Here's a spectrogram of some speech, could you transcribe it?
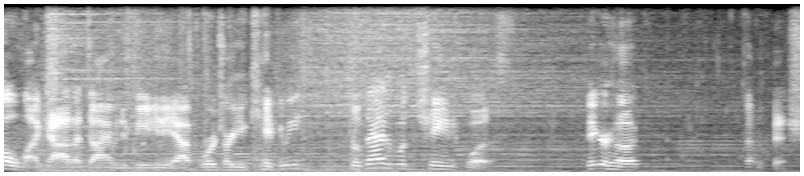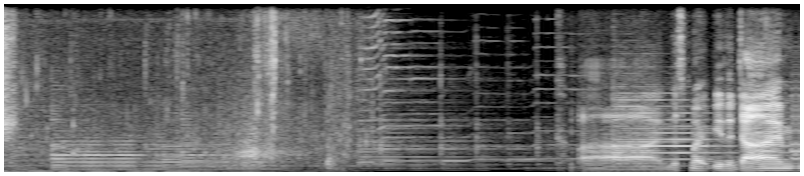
Oh my god, a diamond immediately afterwards. Are you kidding me? So that's what the change was. Bigger hook, better fish. Come on, this might be the dime.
